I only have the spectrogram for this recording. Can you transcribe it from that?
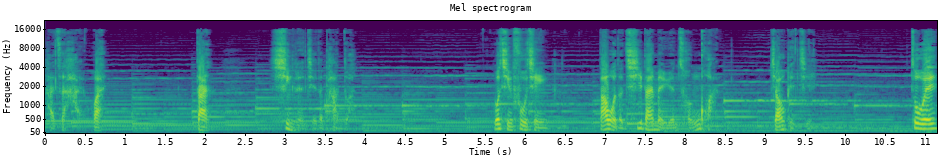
还在海外，但信任杰的判断，我请父亲把我的七百美元存款交给杰，作为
